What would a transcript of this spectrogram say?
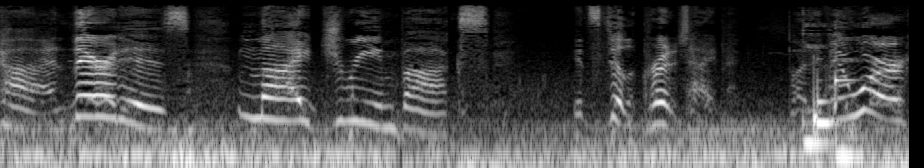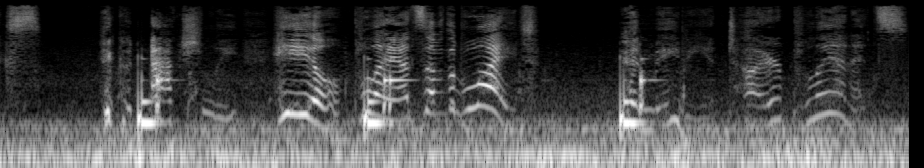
Ah, there it is. My dream box. It's still a prototype, but if it works, it could actually heal plants of the blight. And maybe entire planets.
